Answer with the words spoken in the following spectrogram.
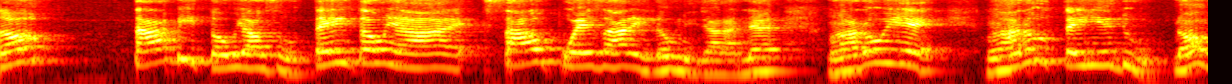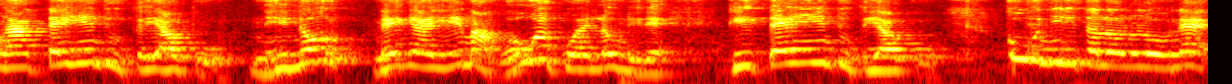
နော်တားပြီး3ယောက်ဆိုသိန်း300တဲ့စာအုပ်ပွဲစားတွေလုပ်နေကြတာနဲ့ငါတို့ရဲ့ငါတို့သိန်းရင်တူနော်ငါသိန်းရင်တူတယောက်ကိုနေတို့နိုင်ငံရေးမှာဝဝက်ကွယ်လုပ်နေတဲ့ဒီသိန်းရင်တူတယောက်ကိုကုညီတလို့လို့နဲ့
